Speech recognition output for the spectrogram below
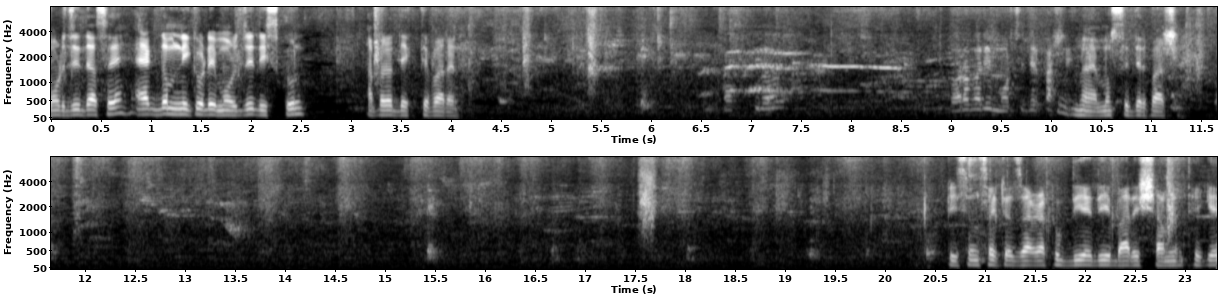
মসজিদ আছে? একদম নিকটে মসজিদ স্কুল। আপনারা দেখতে পারেন। মসজিদের পাশে। হ্যাঁ মসজিদের পাশে। পিছন সাইডের জায়গাটুক দিয়ে দিই বাড়ির সামনে থেকে।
